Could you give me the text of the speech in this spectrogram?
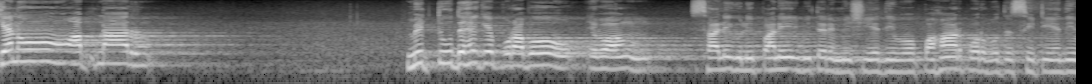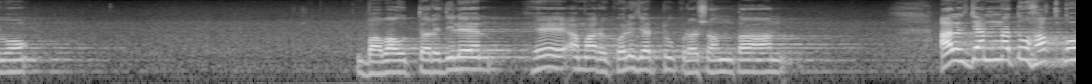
কেন আপনার মৃত্যু দেহকে পোড়াবো এবং শালিগুলি পানির ভিতরে মিশিয়ে দিব, পাহাড় পর্বতে ছিটিয়ে দিব? বাবা উত্তরে দিলেন, হে আমার কলিজার টুকরা সন্তান আল জান্নাতু হক্কু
